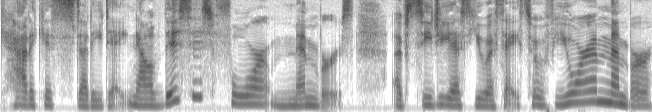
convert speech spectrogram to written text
Catechist Study Day. Now, this is for members of CGS USA. So, if you are a member,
